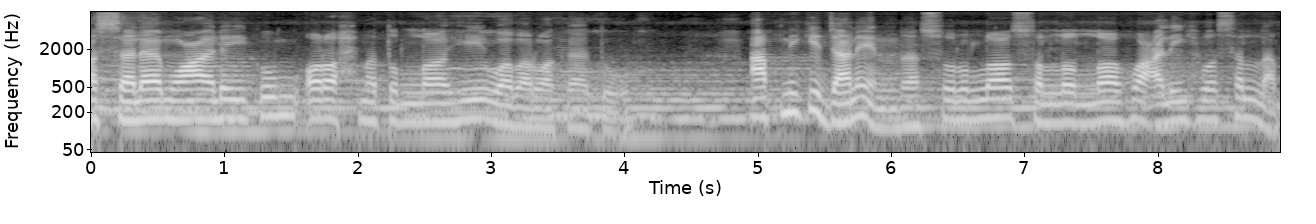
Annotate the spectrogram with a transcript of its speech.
আসসালামু আলাইকুম ওরহমতুল্লাহি ওবরাকাত আপনি কি জানেন রাসূলুল্লাহ সাল্লাহ আলী ওয়াসাল্লাম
